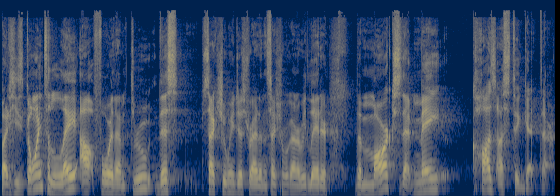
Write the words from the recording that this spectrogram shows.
but he's going to lay out for them through this section we just read and the section we're going to read later the marks that may cause us to get there.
